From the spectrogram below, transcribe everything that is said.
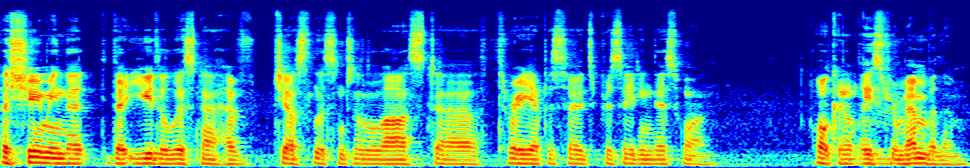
assuming that, that you, the listener, have just listened to the last uh, three episodes preceding this one, or can at least remember them,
